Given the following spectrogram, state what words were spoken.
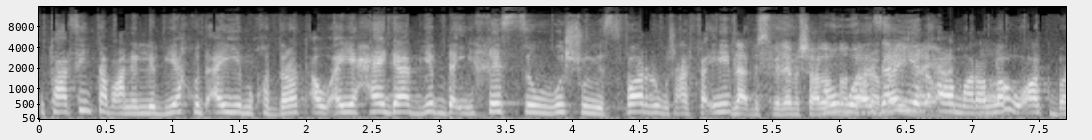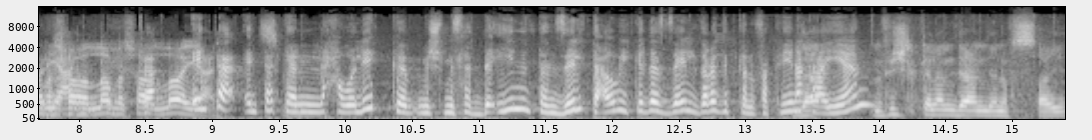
أنتوا عارفين طبعا اللي بياخد أي مخدرات أو أي حاجة بيبدأ يخس ووشه يصفر ومش عارفة إيه. لا بسم الله ما شاء الله هو زي يعني. القمر الله أكبر ما يعني. شاء الله ما شاء الله يعني. أنت انت كان اللي حواليك مش مصدقين أنت نزلت قوي كده إزاي؟ لدرجة كانوا فاكرينك لا، عيان؟ مفيش الكلام ده عندنا في الصعيد.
